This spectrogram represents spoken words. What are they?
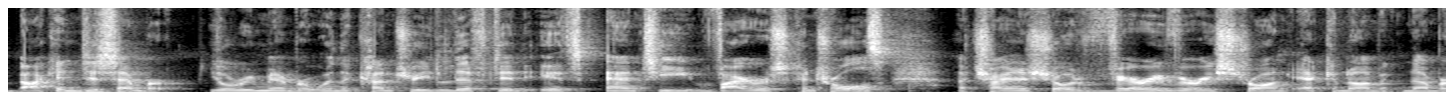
Back in December, you'll remember when the country lifted its anti virus controls, uh, China showed very, very strong economic numbers.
